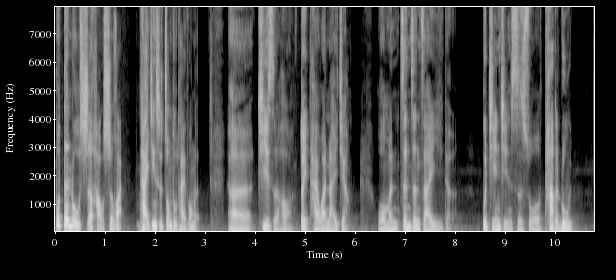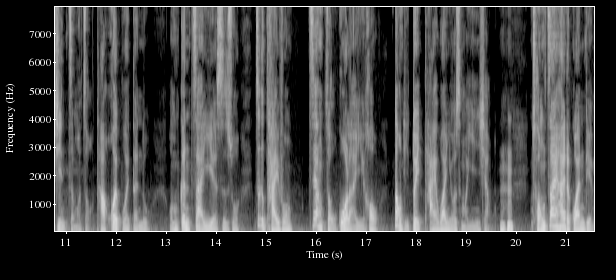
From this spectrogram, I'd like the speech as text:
不登陆是好是坏？它已经是中度台风了。呃，其实哈，对台湾来讲，我们真正在意的，不仅仅是说它的路。进怎么走？它会不会登陆？我们更在意的是说，这个台风这样走过来以后，到底对台湾有什么影响？嗯哼，从灾害的观点，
